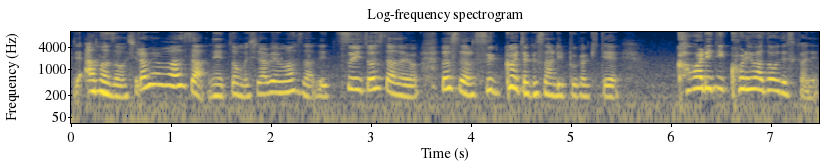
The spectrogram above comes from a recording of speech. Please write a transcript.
でアマゾン調べました。ネットも調べました。でツイートしたのよ。そしたらすっごいたくさんリップが来て代わりにこれはどうですかね。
